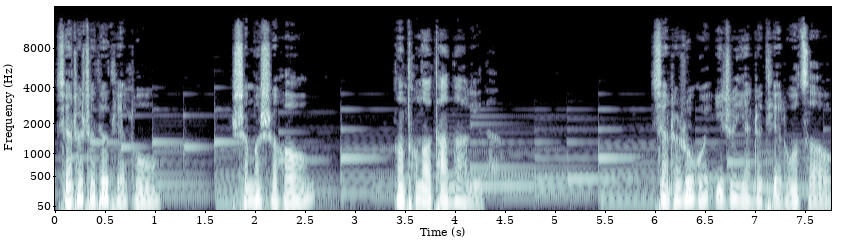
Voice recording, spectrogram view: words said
想着这条铁路什么时候能通到他那里呢？想着如果一直沿着铁路走，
